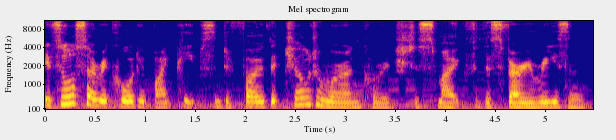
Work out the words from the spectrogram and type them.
It's also recorded by Pepys and Defoe that children were encouraged to smoke for this very reason.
